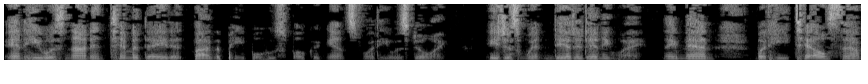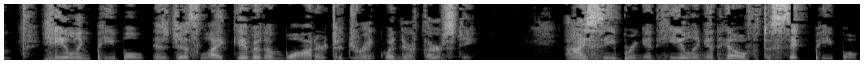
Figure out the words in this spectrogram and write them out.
And he was not intimidated by the people who spoke against what he was doing. He just went and did it anyway. Amen. But he tells them healing people is just like giving them water to drink when they're thirsty. I see bringing healing and health to sick people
